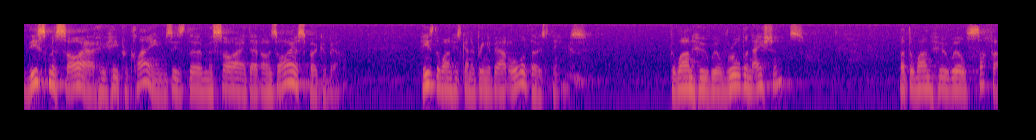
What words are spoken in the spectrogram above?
this Messiah who he proclaims is the Messiah that Isaiah spoke about. He's the one who's going to bring about all of those things. The one who will rule the nations, but the one who will suffer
